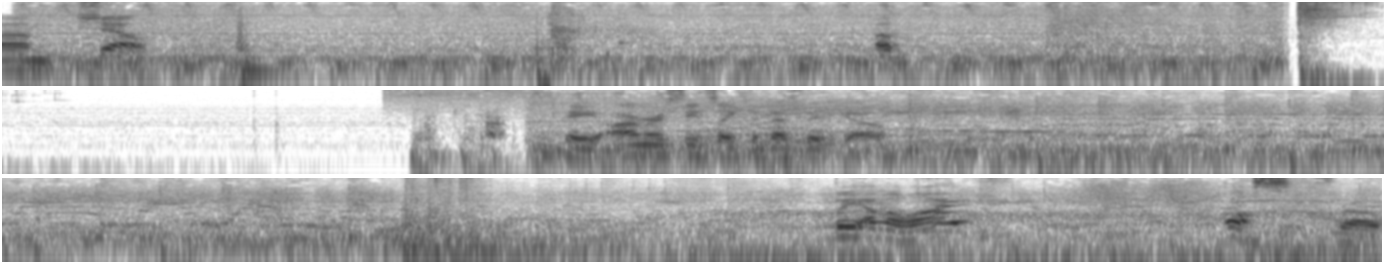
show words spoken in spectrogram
Um, shell. Oh. Okay, armor seems like the best way to go. Wait, I'm alive? Oh, sick, bro.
